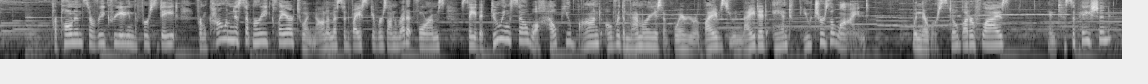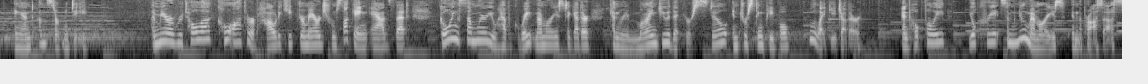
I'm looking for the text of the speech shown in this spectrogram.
Proponents of recreating the first date, from columnists at Marie Claire to anonymous advice givers on Reddit forums, say that doing so will help you bond over the memories of where your lives united and futures aligned, when there were still butterflies, anticipation, and uncertainty. Amira Rutola, co author of How to Keep Your Marriage from Sucking, adds that going somewhere you have great memories together can remind you that you're still interesting people who like each other. And hopefully, you'll create some new memories in the process.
